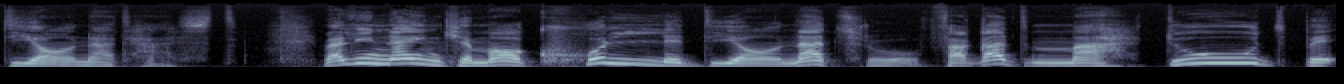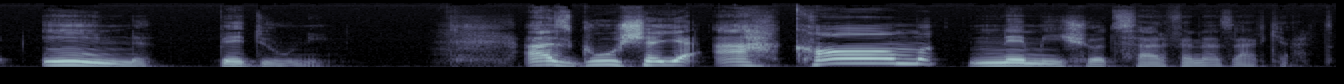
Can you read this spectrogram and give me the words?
دیانت هست. ولی نه اینکه ما کل دیانت رو فقط محدود به این بدونیم. از گوشه احکام نمی‌شد صرف نظر کرد.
